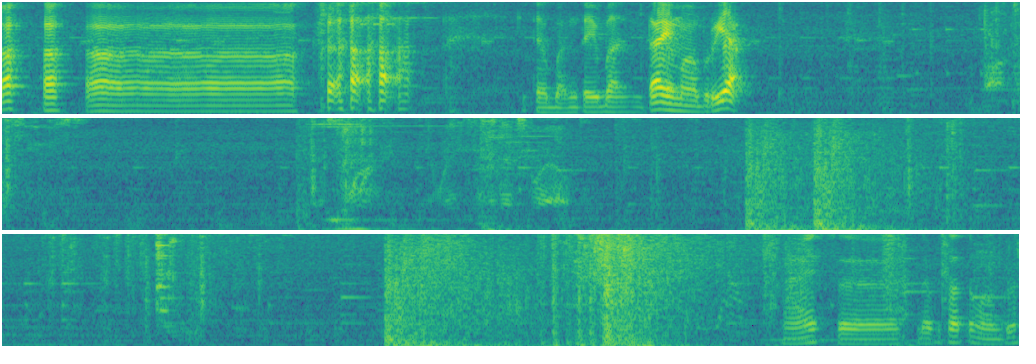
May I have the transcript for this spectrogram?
Ha ha ha. Kita bantai-bantai mah bro ya. Nice, eh, dapat satu mah bro.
